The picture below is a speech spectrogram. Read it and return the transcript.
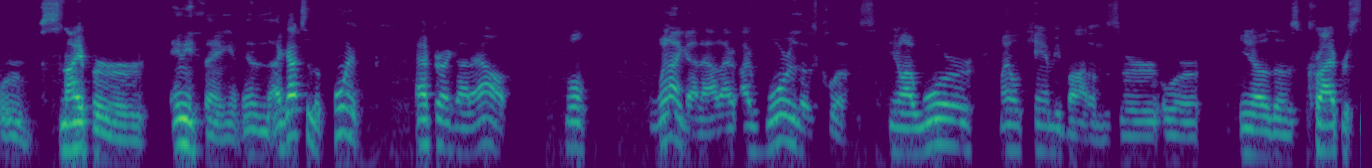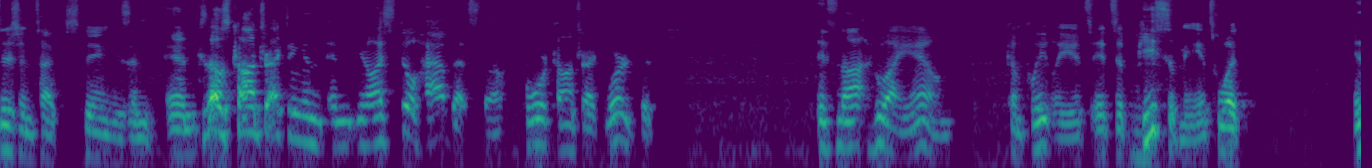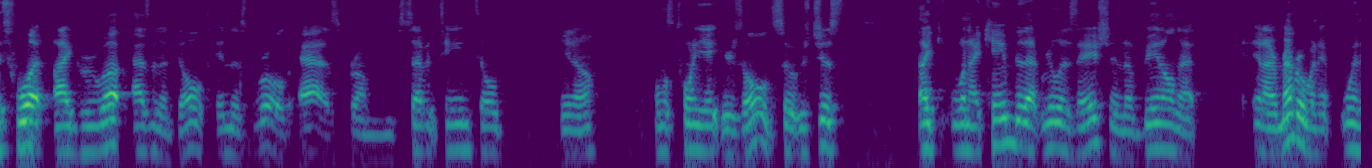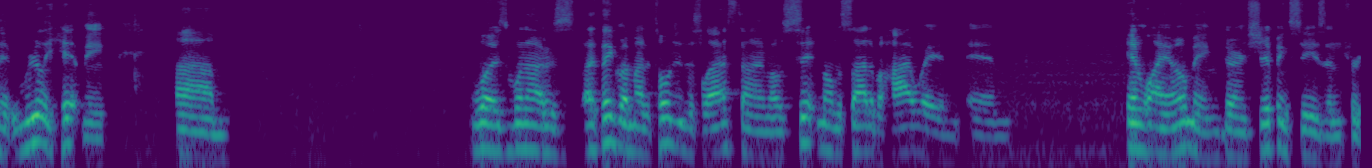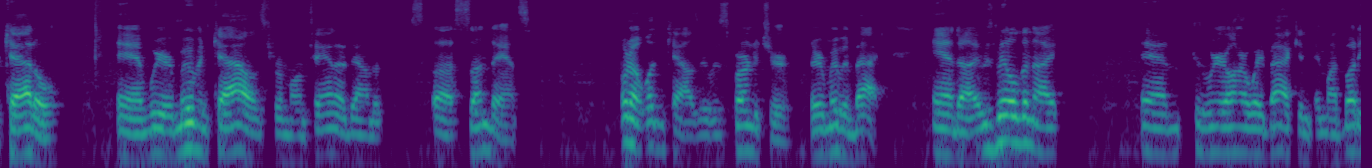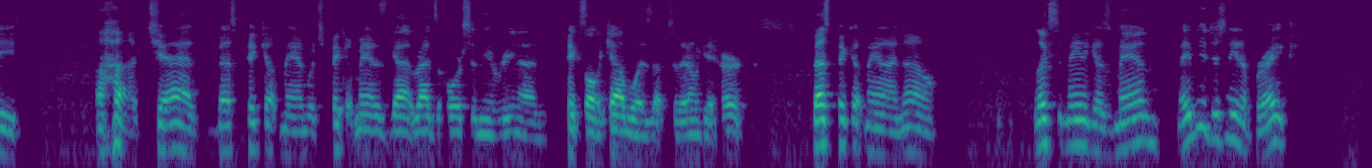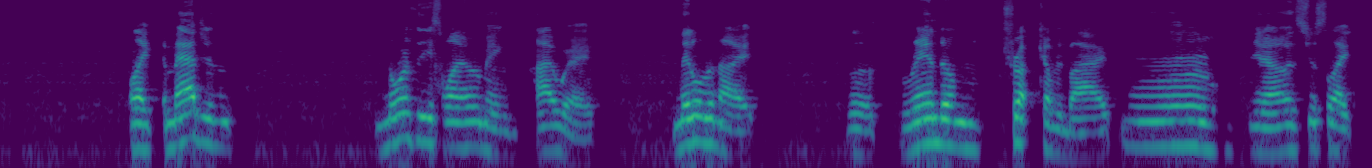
or sniper or anything. And I got to the point after I got out. Well, when I got out, I, I wore those clothes. You know, I wore my old cami bottoms or or you know those Crye Precision type stings and and because I was contracting and and you know I still have that stuff for contract work, but it's not who I am completely. It's it's a mm-hmm. piece of me. It's what it's what I grew up as an adult in this world as from 17 till you know almost 28 years old. So it was just like when I came to that realization of being on that, and I remember when it when it really hit me. Um, was when I was, I think I might have told you this last time. I was sitting on the side of a highway in, in in Wyoming during shipping season for cattle, and we were moving cows from Montana down to uh, Sundance. Oh no, it wasn't cows; it was furniture. They were moving back, and uh, it was middle of the night, and because we were on our way back, and, and my buddy uh, Chad, best pickup man, which pickup man is the guy rides a horse in the arena and picks all the cowboys up so they don't get hurt. Best pickup man I know. Looks at me and he goes, "Man, maybe you just need a break." Like imagine Northeast Wyoming highway, middle of the night, the random truck coming by. You know, it's just like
